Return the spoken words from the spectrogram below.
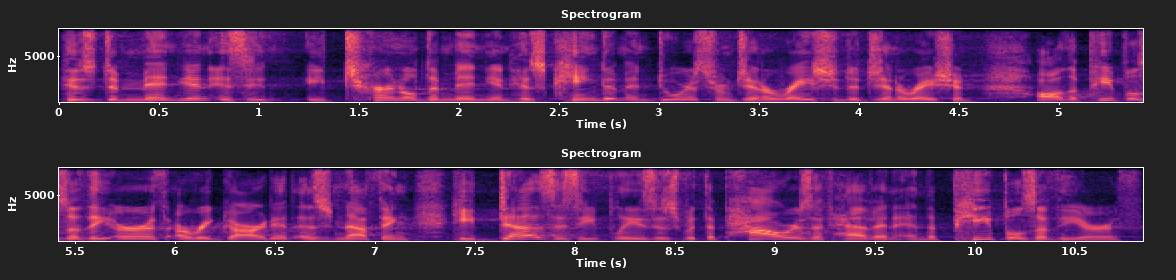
His dominion is an eternal dominion. His kingdom endures from generation to generation. All the peoples of the earth are regarded as nothing. He does as he pleases with the powers of heaven and the peoples of the earth.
